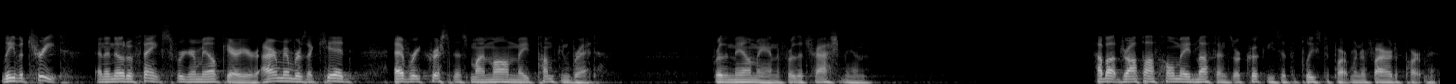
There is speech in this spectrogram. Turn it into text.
Leave a treat and a note of thanks for your mail carrier. I remember as a kid, every Christmas, my mom made pumpkin bread for the mailman and for the trash man. How about drop off homemade muffins or cookies at the police department or fire department?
